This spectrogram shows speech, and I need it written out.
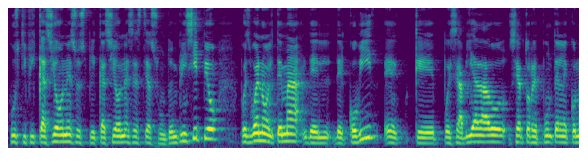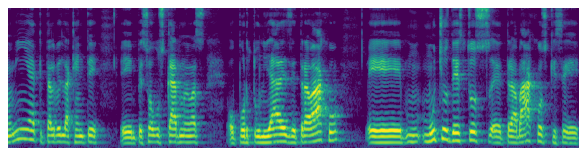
justificaciones o explicaciones a este asunto. En principio, pues bueno, el tema del, del COVID, que pues había dado cierto repunte en la economía, que tal vez la gente empezó a buscar nuevas oportunidades de trabajo. muchos de estos trabajos que se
